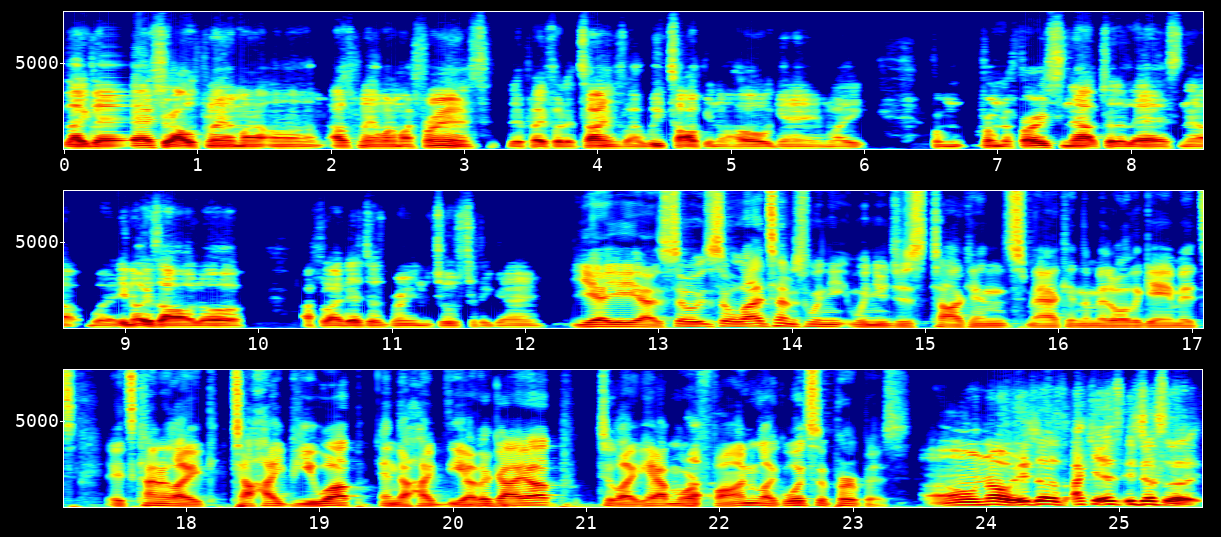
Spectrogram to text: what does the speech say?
like last year, I was playing my um, I was playing one of my friends that play for the Titans. Like, we talking the whole game, like from from the first snap to the last snap. But you know, it's all love. I feel like that just brings the juice to the game. Yeah, yeah, yeah. So, so a lot of times when you when you're just talking smack in the middle of the game, it's it's kind of like to hype you up and to hype the other guy up to like have more fun. Like, what's the purpose? I don't know. It's just I guess it's just a,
